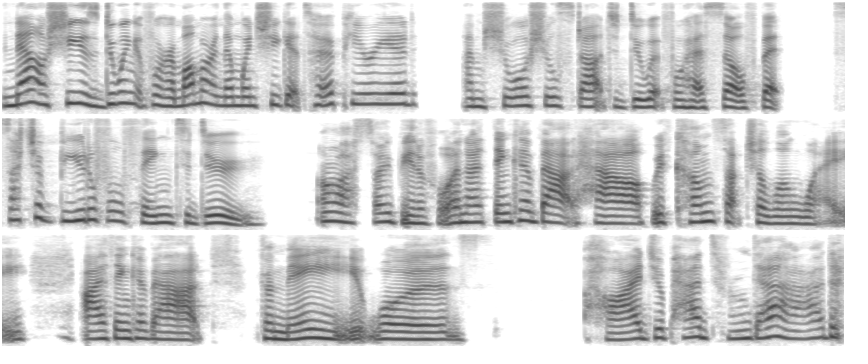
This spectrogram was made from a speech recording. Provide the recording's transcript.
now she is doing it for her mama. And then when she gets her period, I'm sure she'll start to do it for herself. But such a beautiful thing to do. Oh, so beautiful. And I think about how we've come such a long way. I think about, for me, it was hide your pads from dad.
